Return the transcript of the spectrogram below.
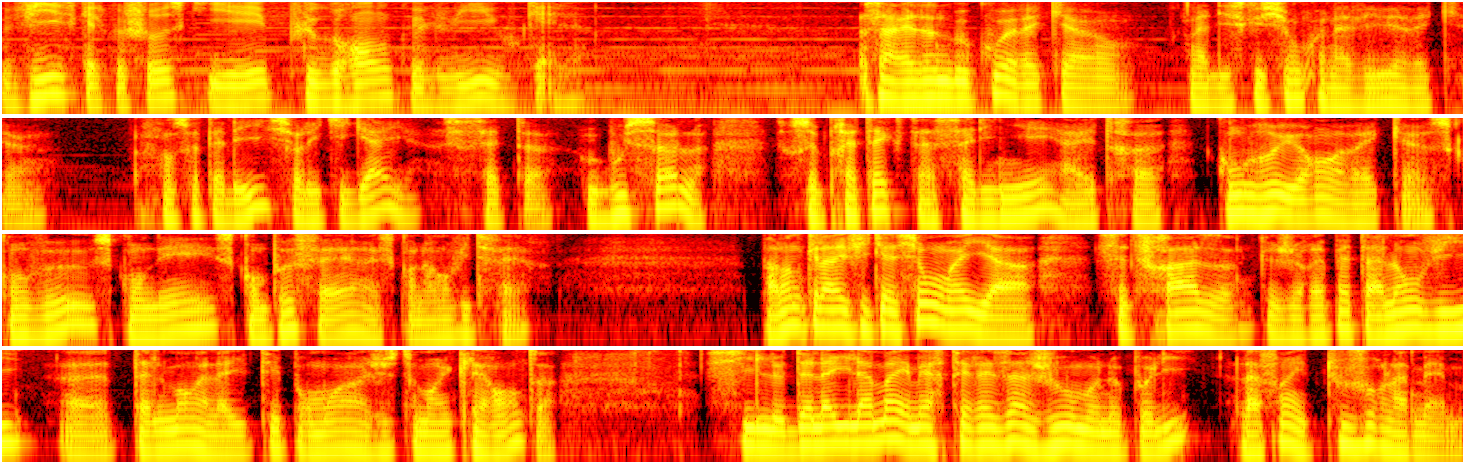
vise quelque chose qui est plus grand que lui ou qu'elle. Ça résonne beaucoup avec la discussion qu'on avait eue avec François Tadei sur l'ikigai, sur cette boussole, sur ce prétexte à s'aligner, à être congruent avec ce qu'on veut, ce qu'on est, ce qu'on peut faire et ce qu'on a envie de faire. Parlant de clarification, ouais, il y a cette phrase que je répète à l'envie, euh, tellement elle a été pour moi justement éclairante. Si le Dalai Lama et Mère Teresa jouent au Monopoly, la fin est toujours la même.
